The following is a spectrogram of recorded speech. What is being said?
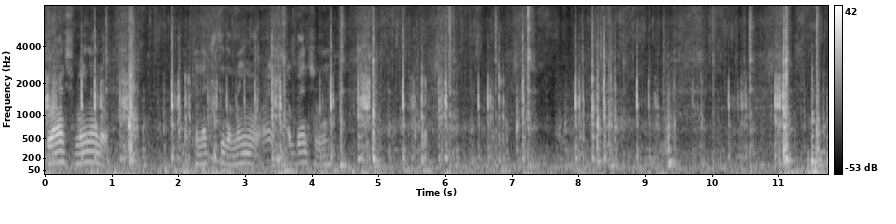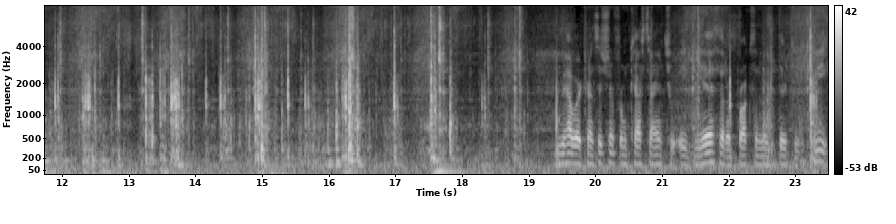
branch mainline that connects to the main line eventually. We have our transition from cast iron to ABS at approximately 13 feet.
